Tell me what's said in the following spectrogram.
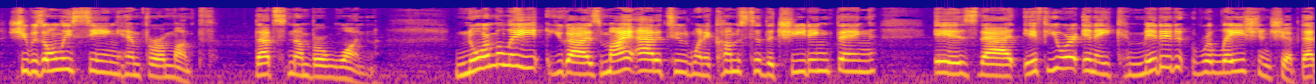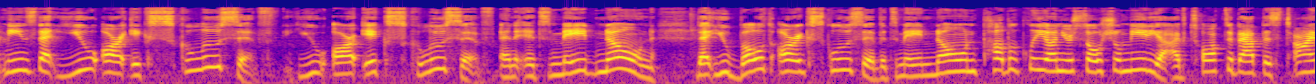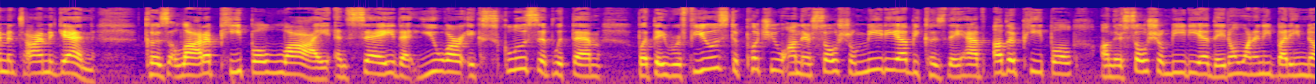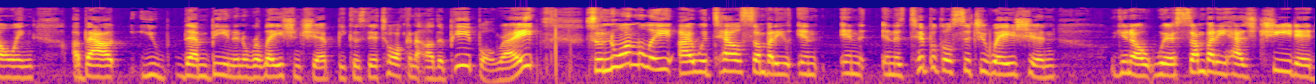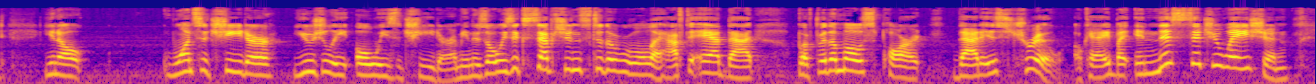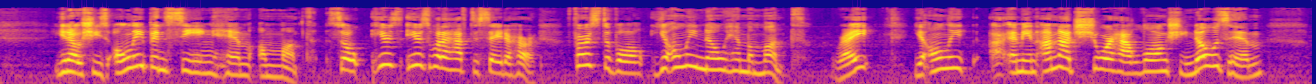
she was only seeing him for a month. That's number one. Normally, you guys, my attitude when it comes to the cheating thing is that if you're in a committed relationship, that means that you are exclusive. You are exclusive, and it's made known that you both are exclusive. It's made known publicly on your social media. I've talked about this time and time again because a lot of people lie and say that you are exclusive with them, but they refuse to put you on their social media because they have other people on their social media. They don't want anybody knowing about you them being in a relationship because they're talking to other people, right? So normally I would tell somebody in in in a typical situation, you know, where somebody has cheated, you know, once a cheater, usually always a cheater. I mean, there's always exceptions to the rule. I have to add that. But for the most part, that is true. Okay. But in this situation, you know, she's only been seeing him a month. So here's here's what I have to say to her. First of all, you only know him a month, right? You only I mean, I'm not sure how long she knows him,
